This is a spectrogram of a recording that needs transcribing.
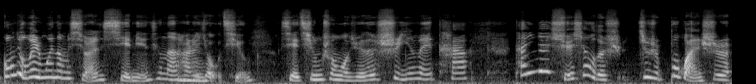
宫九为什么会那么喜欢写年轻男孩的嗯友情、写青春？我觉得是因为他，他应该学校的是，就是不管是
